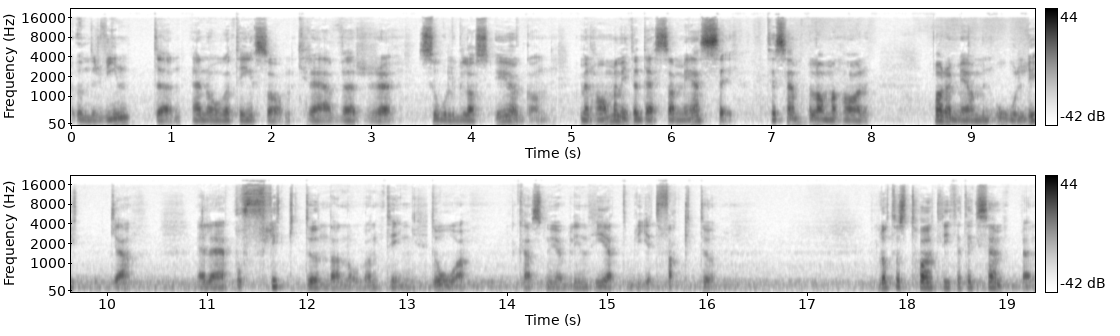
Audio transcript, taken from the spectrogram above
under vintern är någonting som kräver solglasögon. Men har man inte dessa med sig, till exempel om man har varit med om en olycka eller är på flykt undan någonting, då kan snöblindhet bli ett faktum. Låt oss ta ett litet exempel.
